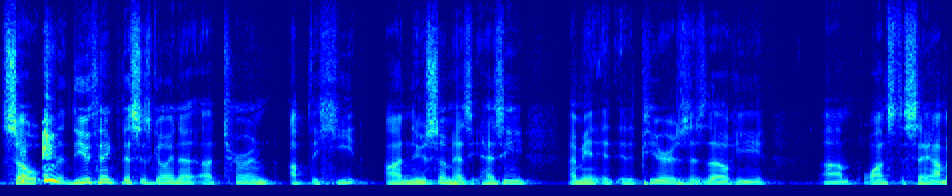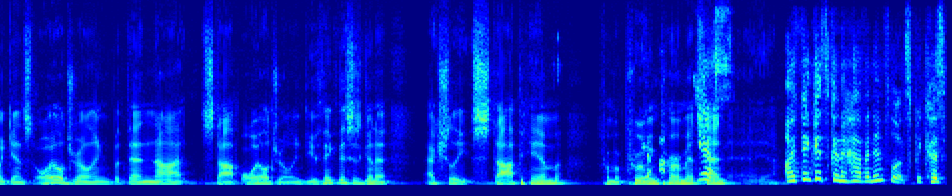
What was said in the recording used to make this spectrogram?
So, do you think this is going to uh, turn up the heat on Newsom? Has he, has he? I mean, it, it appears as though he um, wants to say I'm against oil drilling, but then not stop oil drilling. Do you think this is going to actually stop him? from approving yeah, permits yes. and I think it's going to have an influence because,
